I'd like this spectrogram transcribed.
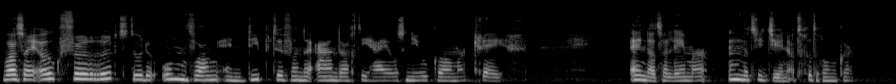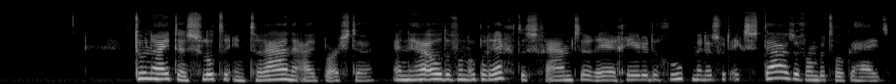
was hij ook verrukt door de omvang en diepte van de aandacht die hij als nieuwkomer kreeg. En dat alleen maar omdat hij gin had gedronken. Toen hij tenslotte in tranen uitbarstte en huilde van oprechte schaamte, reageerde de groep met een soort extase van betrokkenheid.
